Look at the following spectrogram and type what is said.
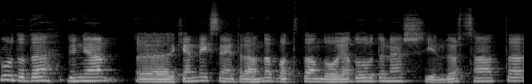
Burada da dünya e, kendi ekseni etrafında batıdan doğuya doğru döner 24 saatte.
